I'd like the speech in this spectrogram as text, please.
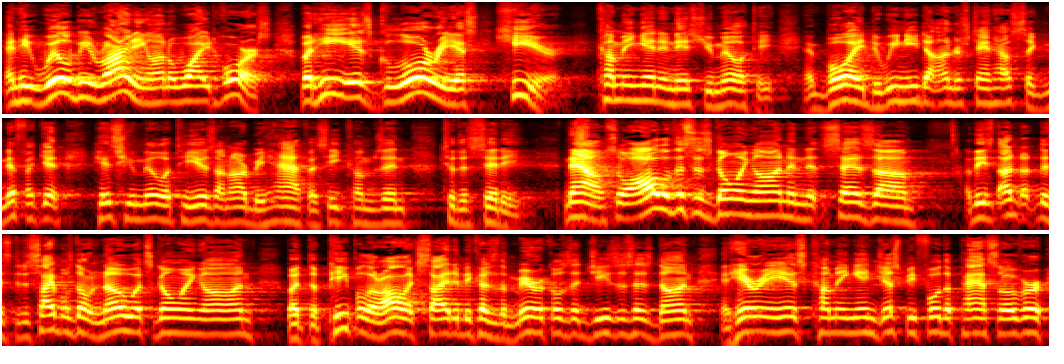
and he will be riding on a white horse. But he is glorious here, coming in in his humility. And boy, do we need to understand how significant his humility is on our behalf as he comes in to the city. Now, so all of this is going on, and it says. Um, these, uh, the disciples don't know what's going on, but the people are all excited because of the miracles that Jesus has done. And here he is coming in just before the Passover,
